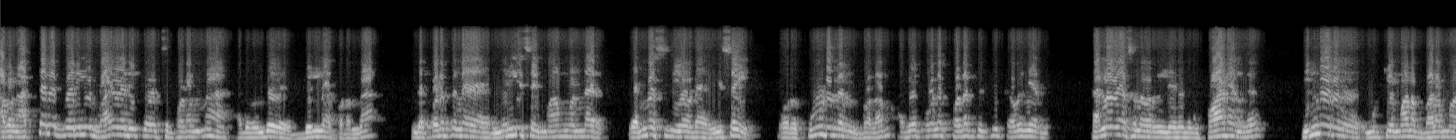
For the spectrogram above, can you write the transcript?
அவங்க அத்தனை பேரையும் வாயடிக்க வச்ச படம்னா அது வந்து பில்லா படம் தான். இந்த படத்துல மெல்லிசை மாமன்னர் எம்எஸ்வியோட இசை ஒரு கூடுதல் பலம். அதே போல படத்துக்கு கவிஞர் கண்ணதாசன் அவர்கள் எழுதின பாடல்கள் இன்னொரு முக்கியமான பலமா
